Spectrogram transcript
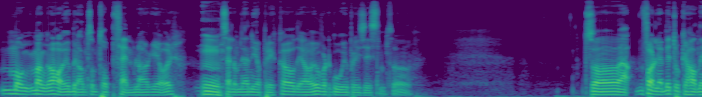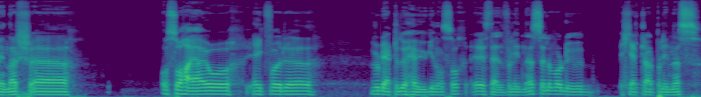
mange, mange har jo Brann som topp fem-lag i år, Mm. selv om de er nyopprykka, og de har jo vært gode i preseason, så Så ja, foreløpig tok jeg han inn der. Eh, og så har jeg jo Jeg gikk for eh, Vurderte du Haugen også, i stedet for Linnes, eller var du helt klar på Linnes?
